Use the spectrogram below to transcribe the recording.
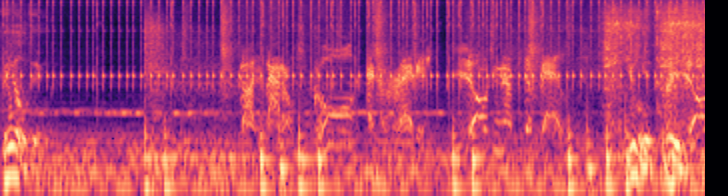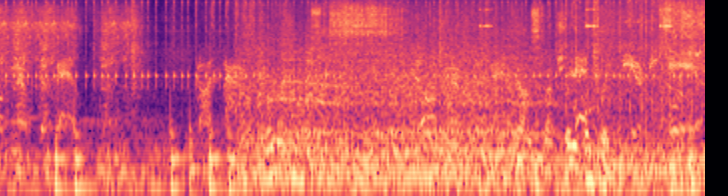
Building. Gun barrels cooled and ready. Loading up the belt. Unit ready. Loading up the bell. Construction complete. clear the air.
